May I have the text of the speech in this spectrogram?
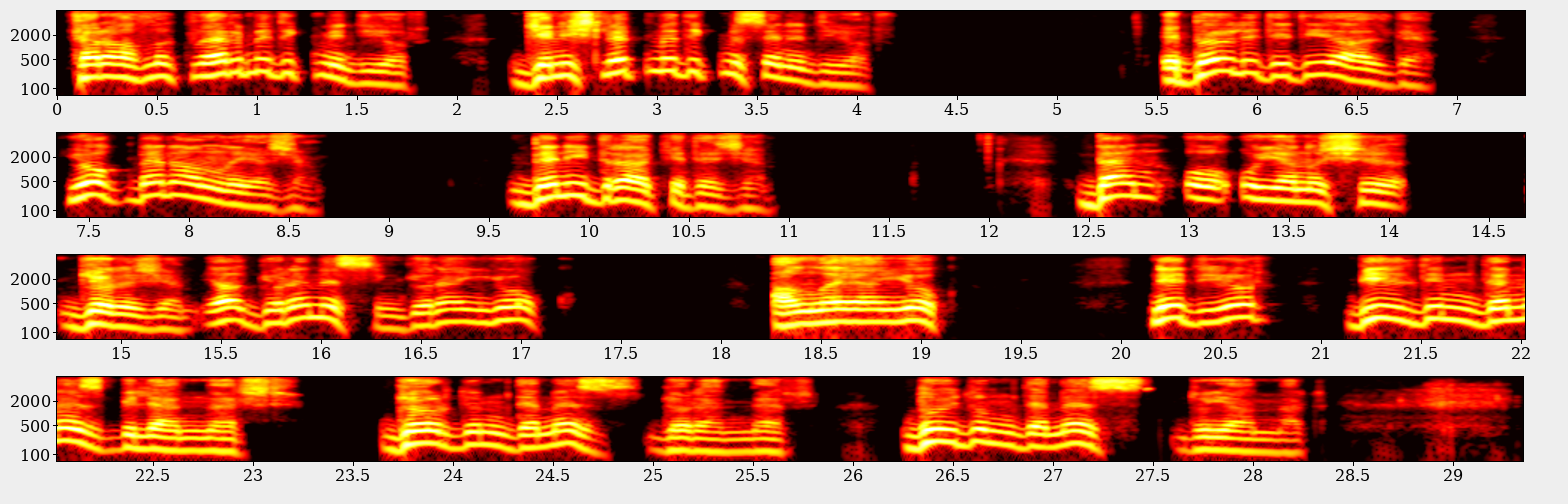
Ferahlık vermedik mi diyor. Genişletmedik mi seni diyor. E böyle dediği halde yok ben anlayacağım. Ben idrak edeceğim. Ben o uyanışı göreceğim. Ya göremezsin. Gören yok. Anlayan yok. Ne diyor? Bildim demez bilenler. Gördüm demez görenler. Duydum demez duyanlar.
